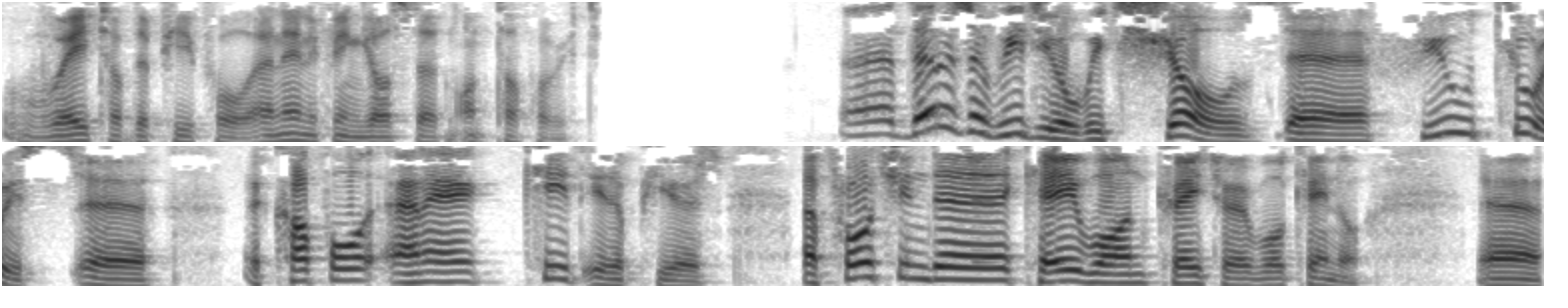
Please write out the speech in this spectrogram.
weight of the people and anything else that on top of it. Uh, there is a video which shows a few tourists, uh, a couple and a kid, it appears, approaching the K1 crater volcano. Uh,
